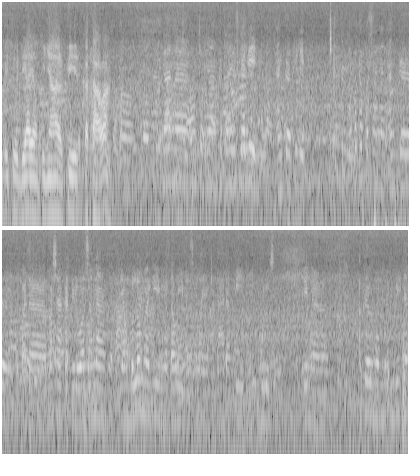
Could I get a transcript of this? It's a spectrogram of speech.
Itu dia yang punya arti kata lah. Dan uh, untuk yang terakhir sekali, Uncle Philip, apakah pesanan Uncle kepada masyarakat di luar sana yang belum lagi mengetahui masalah yang kita hadapi di Hulu sini? Mungkin uh, akan memberikan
